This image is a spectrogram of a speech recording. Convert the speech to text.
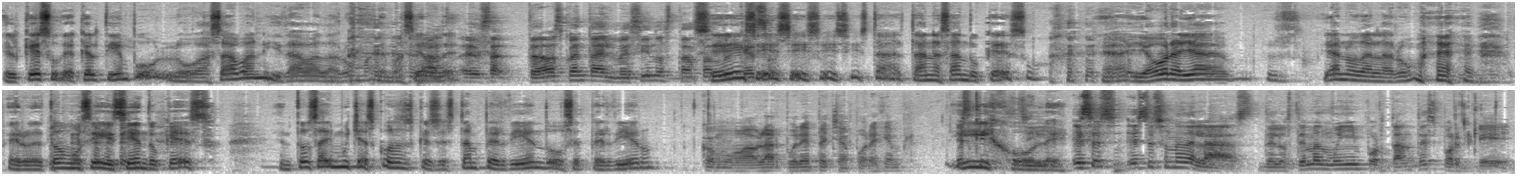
El queso de aquel tiempo lo asaban y daba el aroma demasiado. De- ¿Te dabas cuenta? El vecino está asando Sí, queso. sí, sí, sí, sí, está, están asando queso. Y ahora ya, pues, ya no da el aroma, pero de todo modo sigue siendo queso. Entonces hay muchas cosas que se están perdiendo o se perdieron. Como hablar purépecha, por ejemplo. Híjole. sí, ese es, ese es uno de, las, de los temas muy importantes porque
